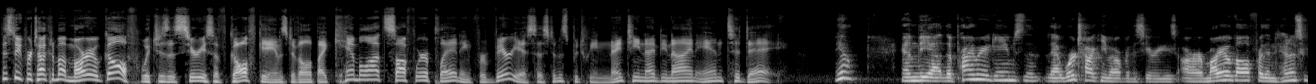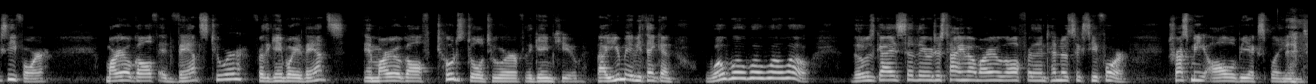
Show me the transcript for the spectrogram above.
This week we're talking about Mario Golf, which is a series of golf games developed by Camelot Software Planning for various systems between 1999 and today. Yeah, and the uh, the primary games that we're talking about for the series are Mario Golf for the Nintendo 64, Mario Golf Advance Tour for the Game Boy Advance, and Mario Golf Toadstool Tour for the GameCube. Now you may be thinking, whoa, whoa, whoa, whoa, whoa! Those guys said they were just talking about Mario Golf for the Nintendo 64. Trust me, all will be explained.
